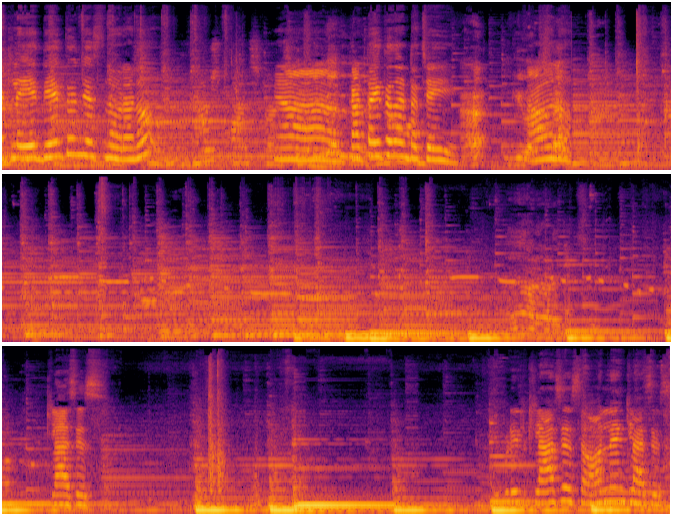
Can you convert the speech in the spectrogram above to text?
అట్లా ఏ దేంతో చేస్తున్నావు రాను? కట్ అవుతుందంట చెయ్యి. అవును. క్లాసెస్. ఇప్పుడు వీళ్ళు classes online classes.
